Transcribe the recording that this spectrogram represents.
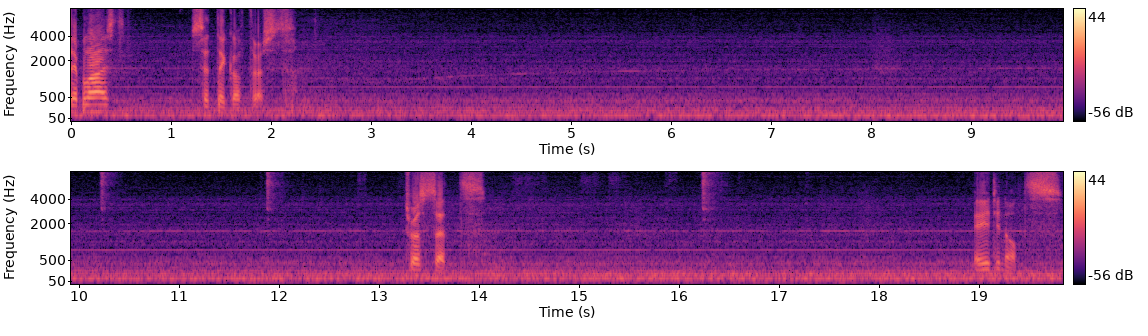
Stabilized. Set takeoff thrust. Thrust set. Eighty knots.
